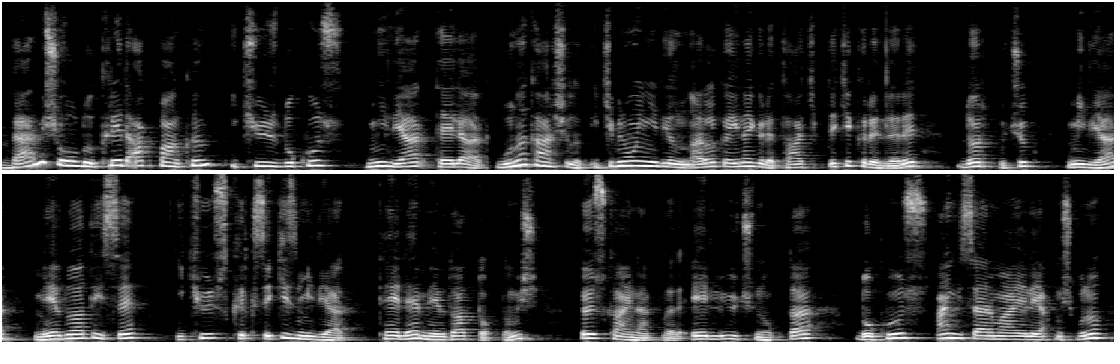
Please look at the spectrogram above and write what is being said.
Vermiş olduğu kredi Akbank'ın 209 milyar TL. Buna karşılık 2017 yılının Aralık ayına göre takipteki kredileri 4,5 milyar, mevduatı ise 248 milyar TL mevduat toplamış. Öz kaynakları 53.9 hangi sermayeyle yapmış bunu?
